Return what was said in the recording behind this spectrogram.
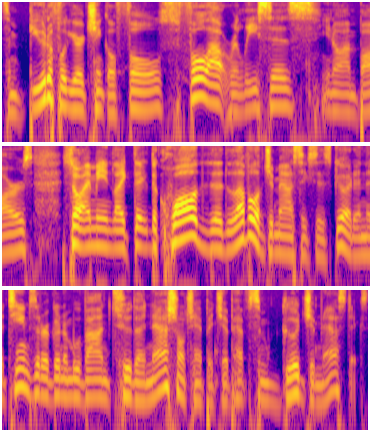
Some beautiful Yurchenko fulls, full out releases. You know, on bars. So I mean, like the the quality, the level of gymnastics is good, and the teams that are going to move on to the national championship have some good gymnastics.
